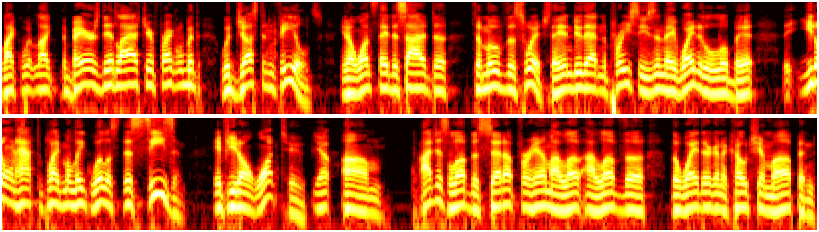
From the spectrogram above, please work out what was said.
like like the Bears did last year, frankly, with with Justin Fields. You know, once they decided to to move the switch, they didn't do that in the preseason. They waited a little bit. You don't have to play Malik Willis this season if you don't want to. Yep. Um, I just love the setup for him. I love I love the the way they're going to coach him up. And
